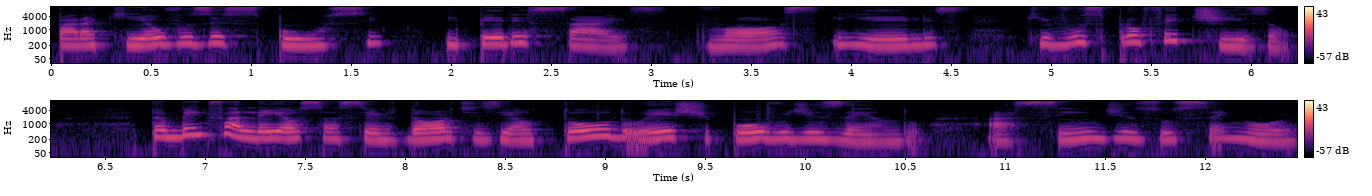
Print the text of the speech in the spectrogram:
para que eu vos expulse e pereçais, vós e eles que vos profetizam. Também falei aos sacerdotes e ao todo este povo, dizendo: Assim diz o Senhor:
